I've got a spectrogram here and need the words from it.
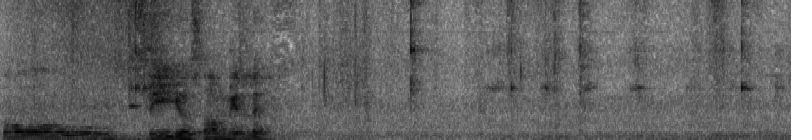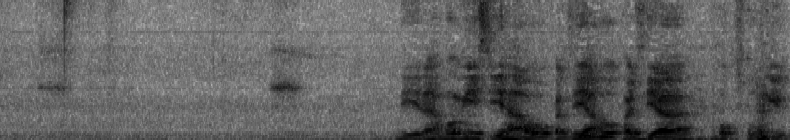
โอ้สี่อยู่สองเม็ดเลยดีนะบ่มีสี่หาหกกับสี่หาหกข่อยเสียหกสูงอีก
